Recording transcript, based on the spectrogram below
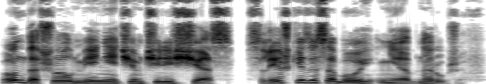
он дошел менее чем через час, слежки за собой не обнаружив.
